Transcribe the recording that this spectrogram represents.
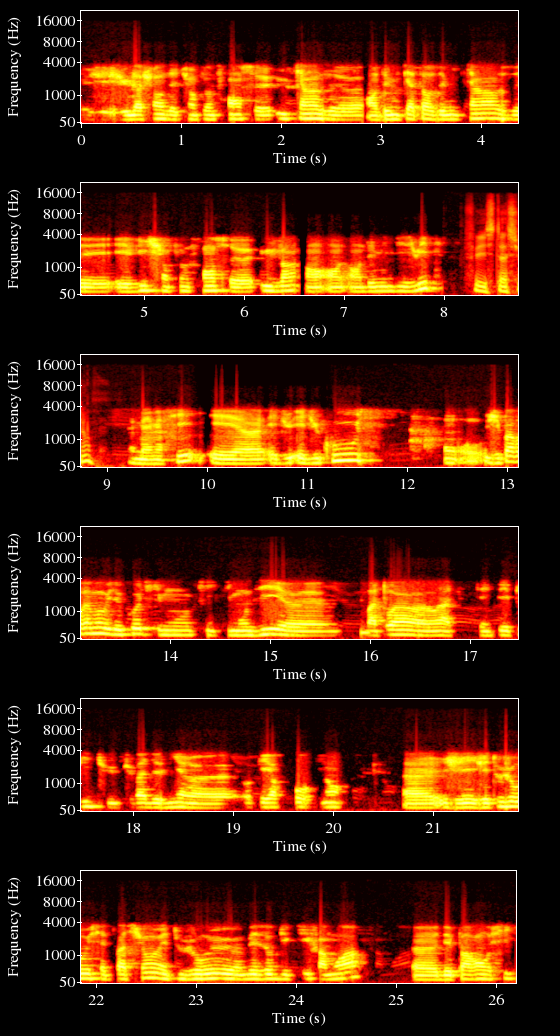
j'ai eu la chance d'être champion de France U15 en 2014-2015 et, et vice-champion de France U20 en, en, en 2018. Félicitations. Mais merci. Et, et, du, et du coup, j'ai pas vraiment eu de coach qui m'ont qui, qui m'ont dit bah toi, euh, voilà, tu es une pépite, tu, tu vas devenir euh, hockeyeur pro. Non. Euh, j'ai toujours eu cette passion et toujours eu mes objectifs à moi. Euh, des parents aussi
